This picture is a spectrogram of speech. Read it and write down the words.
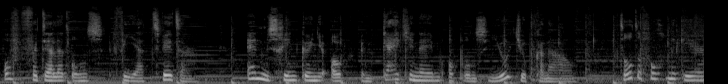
of vertel het ons via Twitter. En misschien kun je ook een kijkje nemen op ons YouTube kanaal. Tot de volgende keer.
